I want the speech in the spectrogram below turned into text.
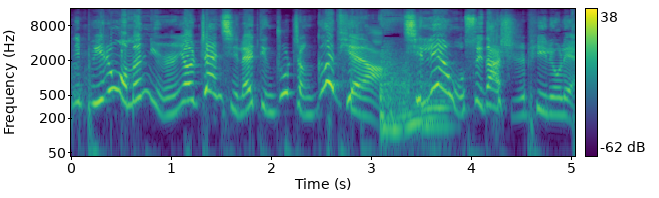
你逼着我们女人要站起来顶住整个天啊！勤练武碎大石劈榴莲。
